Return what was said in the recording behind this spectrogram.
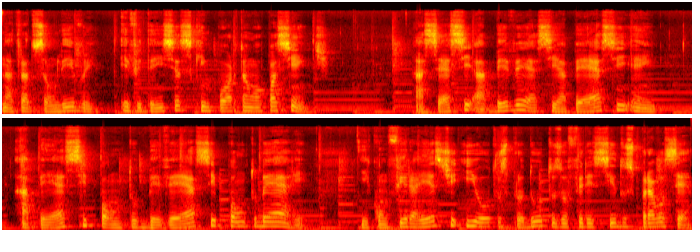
na tradução livre, Evidências que Importam ao Paciente. Acesse a BVS APS em aps.bvs.br e confira este e outros produtos oferecidos para você.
